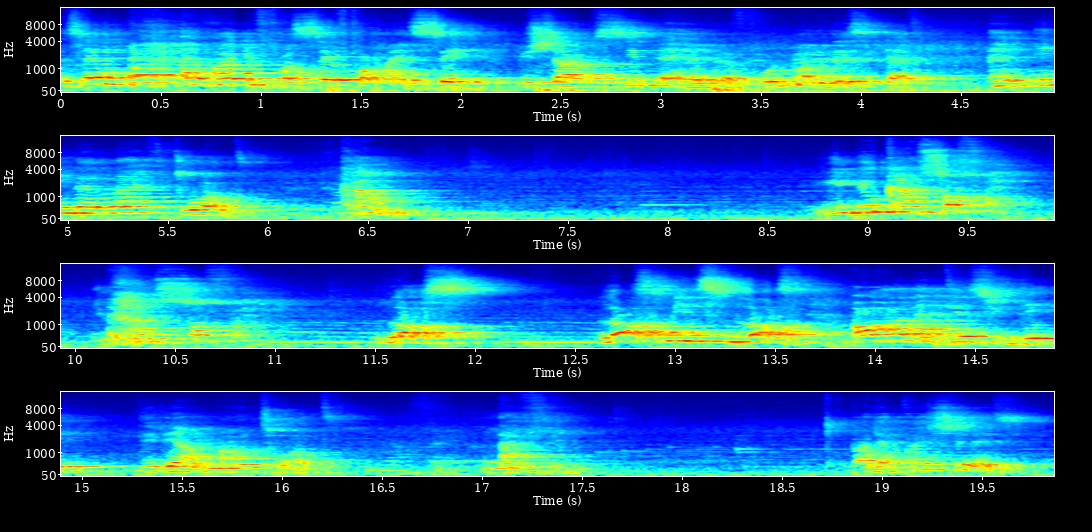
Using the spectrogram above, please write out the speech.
He said, Whatever you forsake for my sake, you shall receive a food on this earth. And in the life to what? Come. You, you can suffer. You can suffer. Loss. Loss means loss. All the things you did didn't amount to what? Nothing. Nothing. But the question is,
